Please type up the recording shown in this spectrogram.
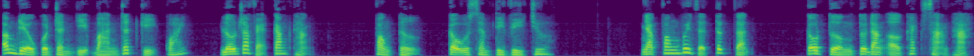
Âm điệu của Trần Nhị Bàn rất kỳ quái, lộ ra vẻ căng thẳng. Phòng tử, cậu xem tivi chưa? Nhạc Phong bây giờ tức giận. Cậu tưởng tôi đang ở khách sạn hả?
